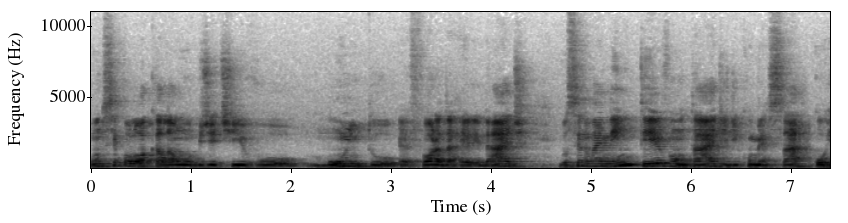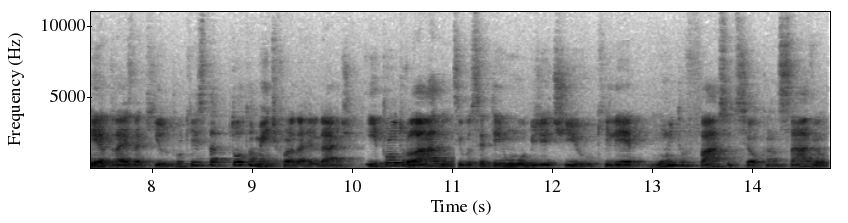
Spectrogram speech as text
quando você coloca lá um objetivo muito é, fora da realidade, você não vai nem ter vontade de começar a correr atrás daquilo, porque está totalmente fora da realidade. E por outro lado, se você tem um objetivo que ele é muito fácil de ser alcançável,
